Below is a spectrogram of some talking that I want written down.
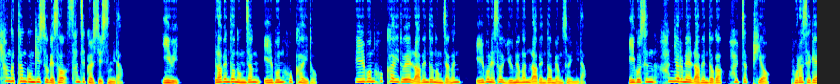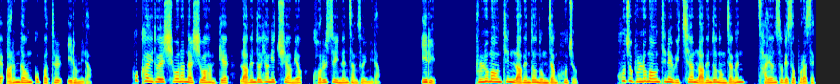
향긋한 공기 속에서 산책할 수 있습니다. 2위. 라벤더 농장 일본 홋카이도. 일본 홋카이도의 라벤더 농장은 일본에서 유명한 라벤더 명소입니다. 이곳은 한여름에 라벤더가 활짝 피어 보라색의 아름다운 꽃밭을 이룹니다. 홋카이도의 시원한 날씨와 함께 라벤더 향에 취하며 걸을 수 있는 장소입니다. 1위. 블루마운틴 라벤더 농장 호주. 호주 블루마운틴에 위치한 라벤더 농장은 자연 속에서 보라색.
